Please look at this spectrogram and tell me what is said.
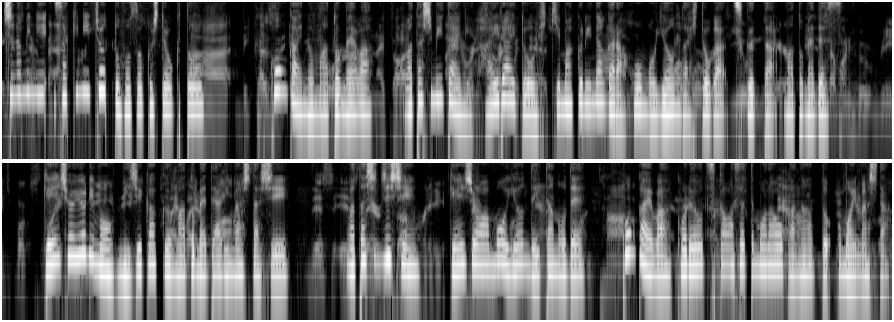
ちなみに先にちょっと補足しておくと今回のまとめは私みたいにハイライトを引きまくりながら本を読んだ人が作ったまとめです現象よりも短くまとめてありましたし私自身現象はもう読んでいたので今回はこれを使わせてもらおうかなと思いました。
